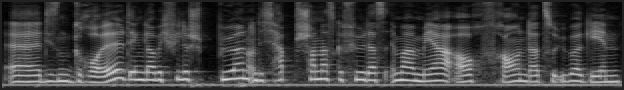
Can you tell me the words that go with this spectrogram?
äh, diesen Groll, den, glaube ich, viele spüren. Und ich habe schon das Gefühl, dass immer mehr auch Frauen dazu übergehen,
